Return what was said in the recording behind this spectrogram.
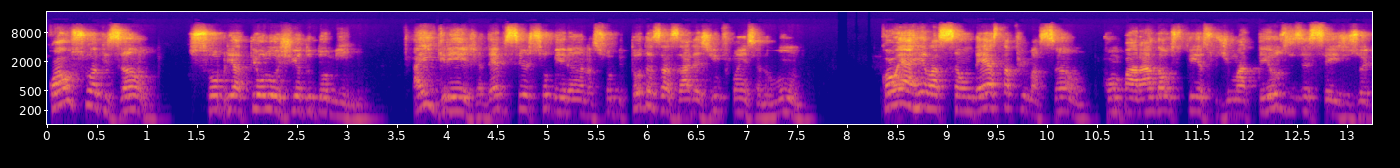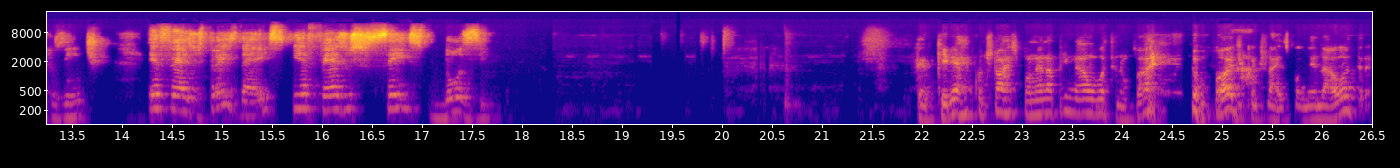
Qual sua visão sobre a teologia do domínio? A igreja deve ser soberana sobre todas as áreas de influência no mundo? Qual é a relação desta afirmação comparada aos textos de Mateus 16, 18, 20, Efésios 3, 10 e Efésios 6, 12? Eu queria continuar respondendo a primeira a outra, não pode? Não pode continuar respondendo a outra?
